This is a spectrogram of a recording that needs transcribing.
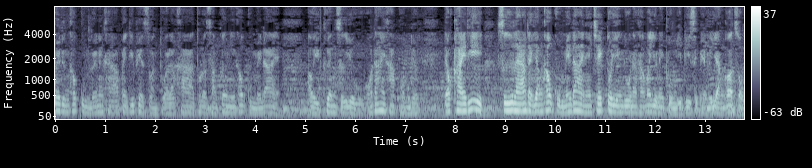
ช่วยดึงเข้ากลุ่มด้วยนะคะ ไปที่เพจส่วนตัวแล้วค่ะ โทรศัพท์เครื่องนี้เข้ากลุ่มไม่ได้ เอาอีกเครื่องซื้ออยู่อ๋อได้ครับ ผมเดี๋ยวเดี๋ยวใครที่ซื้อแล้วแต่ยังเข้ากลุ่มไม่ได้เนี่ยเช็คตัวเองดูนะครับว่าอยู่ในกลุ่ม EP 11 หรือยังก็ส่ง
